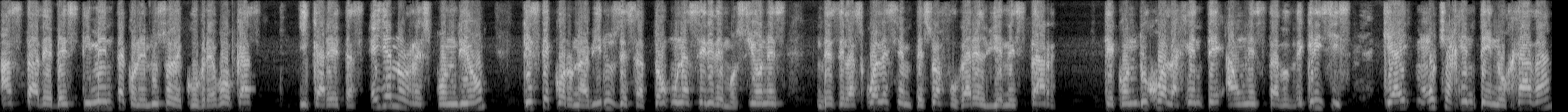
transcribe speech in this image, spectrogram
hasta de vestimenta con el uso de cubrebocas y caretas. Ella nos respondió que este coronavirus desató una serie de emociones desde las cuales se empezó a fugar el bienestar, que condujo a la gente a un estado de crisis, que hay mucha gente enojada,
